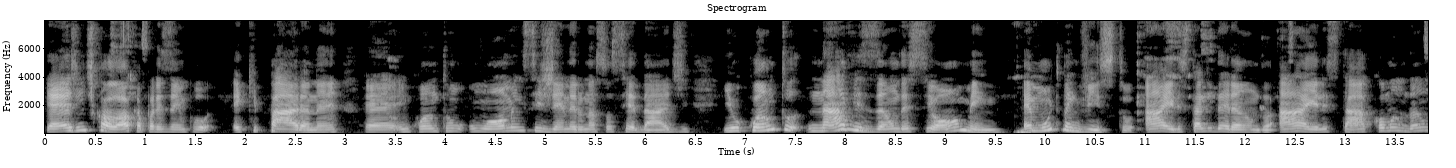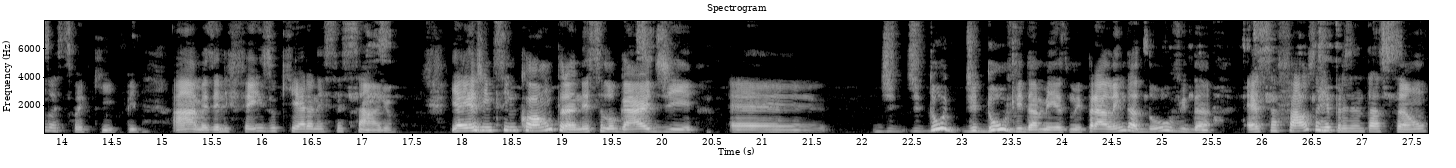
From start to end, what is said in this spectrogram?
E aí a gente coloca, por exemplo, equipara, né? É, enquanto um homem cisgênero na sociedade e o quanto, na visão desse homem, é muito bem visto. Ah, ele está liderando. Ah, ele está comandando a sua equipe. Ah, mas ele fez o que era necessário. E aí a gente se encontra nesse lugar de. É, de, de, de dúvida mesmo. E para além da dúvida, essa falsa representação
